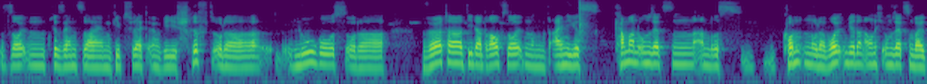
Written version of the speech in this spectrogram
sollten präsent sein? Gibt es vielleicht irgendwie Schrift oder Logos oder Wörter, die da drauf sollten? Und einiges kann man umsetzen, anderes konnten oder wollten wir dann auch nicht umsetzen, weil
